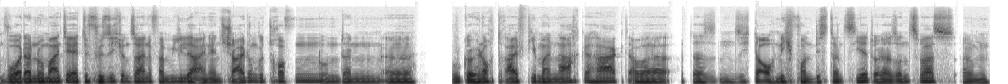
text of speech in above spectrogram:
wo er dann nur meinte, er hätte für sich und seine Familie eine Entscheidung getroffen und dann äh, wurde, glaube ich, noch drei, viermal nachgehakt, aber hat er sich da auch nicht von distanziert oder sonst was. Ähm,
